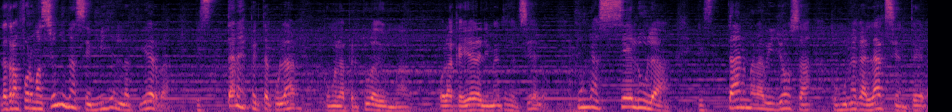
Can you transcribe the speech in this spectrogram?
La transformación de una semilla en la tierra es tan espectacular como la apertura de un mar o la caída de alimentos del cielo. Una célula es tan maravillosa como una galaxia entera.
